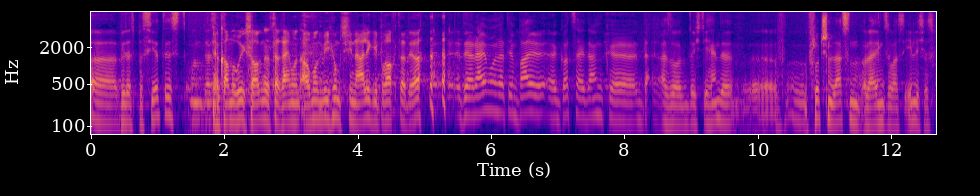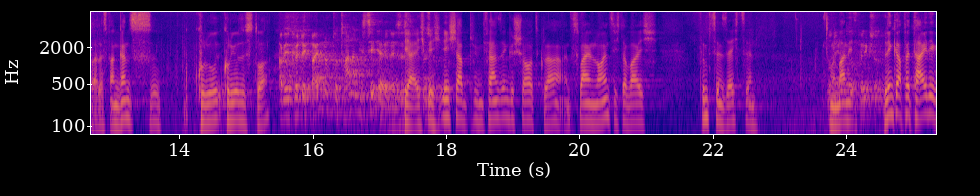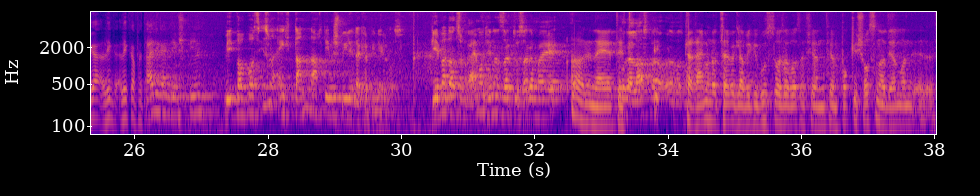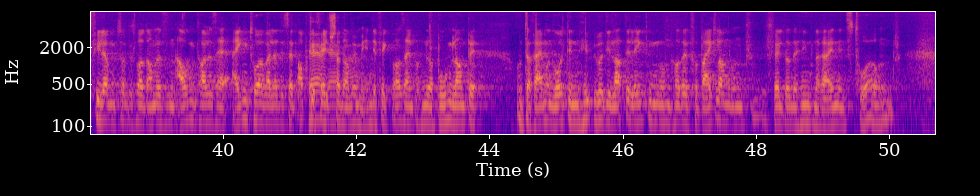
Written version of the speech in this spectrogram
äh, wie das passiert ist. Und das, Da kann man ruhig sagen, dass der Raimund Aumann mich ums Finale gebracht hat. Ja. der Raimund hat den Ball, äh, Gott sei Dank, äh, also durch die Hände äh, flutschen lassen oder irgend sowas ähnliches war. Das war ein ganz äh, kurio- kurioses Tor. Aber ihr könnt euch beide noch total an die Szene erinnern. Ja, ich, ich, ich habe im Fernsehen geschaut, klar. 92, da war ich 15, 16. Und meine, linker Verteidiger, linker, linker Verteidiger in dem Spiel. Wie, wa- was ist denn eigentlich dann nach dem Spiel in der Kabine los? Geht man da zum Raimund hin und sagt, du sag einmal, Oh, nee, das, oder lass mal, oder was der Raimund hat selber, glaube ich, gewusst, was er, was er für, einen, für einen Bock geschossen hat. Ja, man, viele haben gesagt, das war damals ein Augenthaler, sein Eigentor, weil er das halt abgefälscht ja, hat, aber im Endeffekt war es einfach nur eine Bogenlampe. Und der Raimund wollte ihn über die Latte lenken und hat halt vorbeigelangt und fällt dann hinten rein ins Tor. Und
